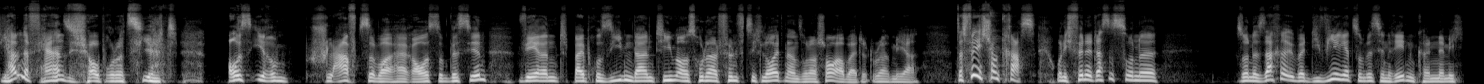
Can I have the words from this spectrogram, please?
die haben eine Fernsehshow produziert aus ihrem Schlafzimmer heraus, so ein bisschen, während bei ProSieben da ein Team aus 150 Leuten an so einer Show arbeitet oder mehr. Das finde ich schon krass. Und ich finde, das ist so eine, so eine Sache, über die wir jetzt so ein bisschen reden können, nämlich,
